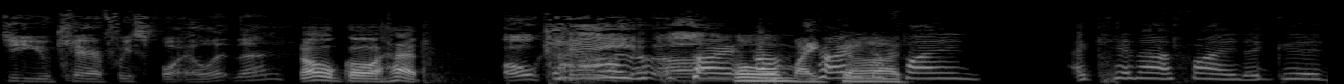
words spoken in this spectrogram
Do you care if we spoil it then? Oh, go ahead. Okay. Oh, um, sorry, Oh I'm my trying God. to find. I cannot find a good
